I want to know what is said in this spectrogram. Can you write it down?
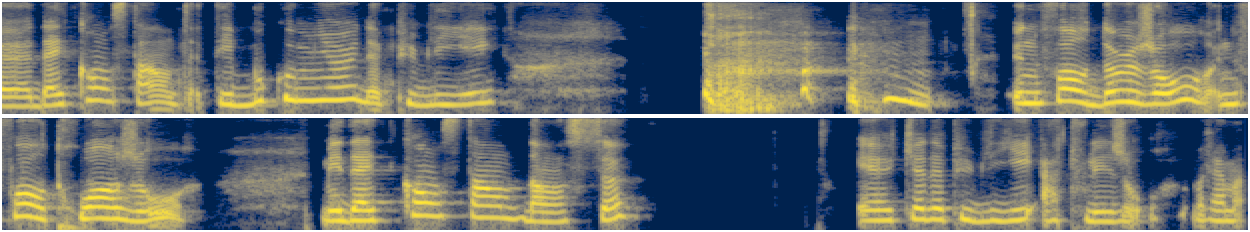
Euh, d'être constante. Tu es beaucoup mieux de publier une fois ou deux jours, une fois ou trois jours, mais d'être constante dans ça euh, que de publier à tous les jours, vraiment.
